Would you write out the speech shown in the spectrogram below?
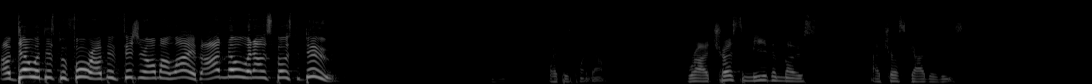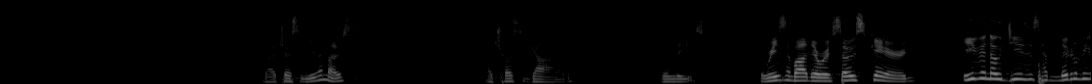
I've dealt with this before. I've been fishing all my life. I know what I'm supposed to do. Write this point down. Where I trust me the most, I trust God the least. Where I trust me the most, I trust God the least. The reason why they were so scared, even though Jesus had literally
